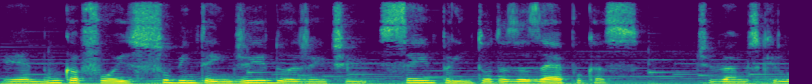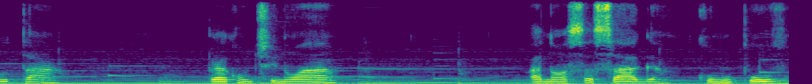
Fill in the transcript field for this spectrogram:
é, nunca foi subentendido, a gente sempre, em todas as épocas, tivemos que lutar para continuar a nossa saga como povo.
